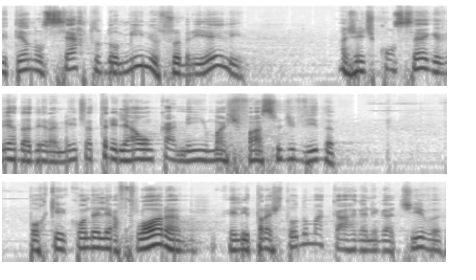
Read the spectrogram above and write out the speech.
e tendo um certo domínio sobre ele, a gente consegue verdadeiramente trilhar um caminho mais fácil de vida. Porque quando ele aflora, ele traz toda uma carga negativa.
